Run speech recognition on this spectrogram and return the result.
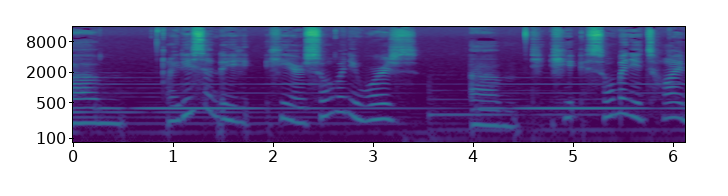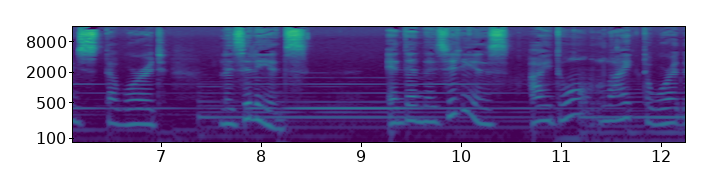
um, I recently hear so many words, um, he, so many times the word resilience. And then resilience, I don't like the word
